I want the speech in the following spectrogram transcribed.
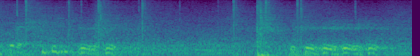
へへへへ。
